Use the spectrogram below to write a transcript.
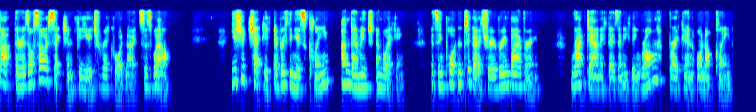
but there is also a section for you to record notes as well. You should check if everything is clean, undamaged and working. It's important to go through room by room. Write down if there's anything wrong, broken or not clean.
